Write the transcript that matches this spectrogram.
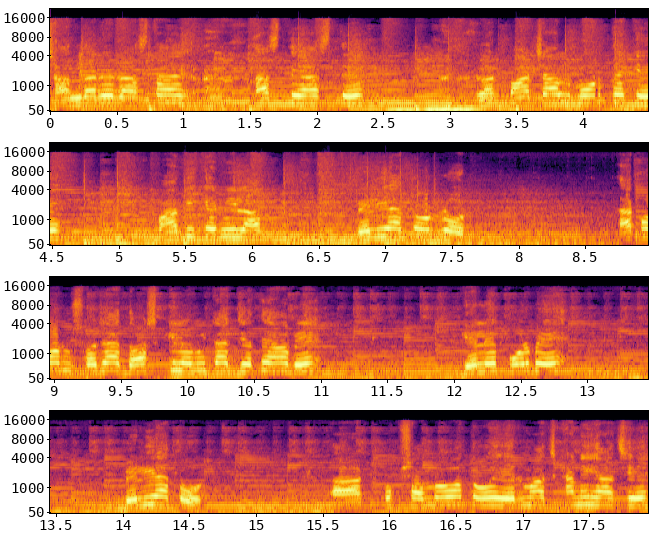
ছান্দারের রাস্তায় আস্তে আস্তে এবার পাঁচাল মোড় থেকে বাঁদিকে নিলাম বেলিয়াতোর রোড। এখন সোজা দশ কিলোমিটার যেতে হবে। গেলে পড়বে বেলিয়াতোর। আর খুব সম্ভবত এর মাঝখানেই আছে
